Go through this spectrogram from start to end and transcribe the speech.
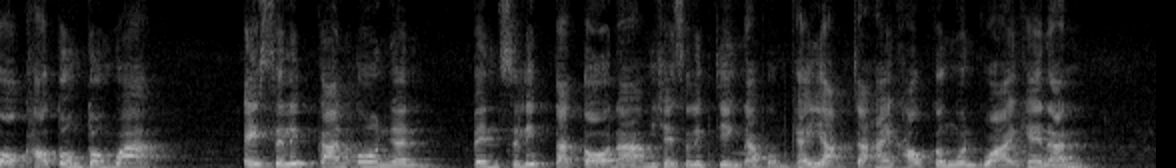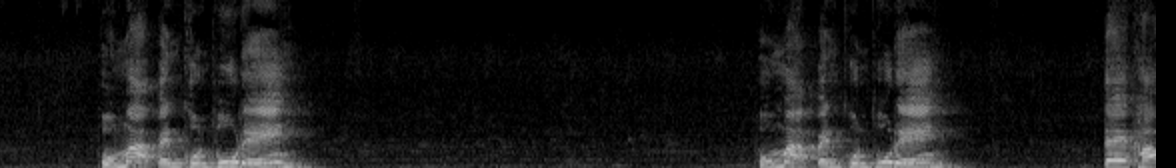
บอกเขาตรงๆว่าไอ้สลิปการโอนเงินเป็นสลิปตัดต่อนะ ไม่ใช่สลิปจริงนะ ผมแค่อยากจะให้เขากังวลกวายแค่นั้น ผมอะเป็นคนพูดเอง ผมอะเป็นคนพูดเอง แต่เขา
